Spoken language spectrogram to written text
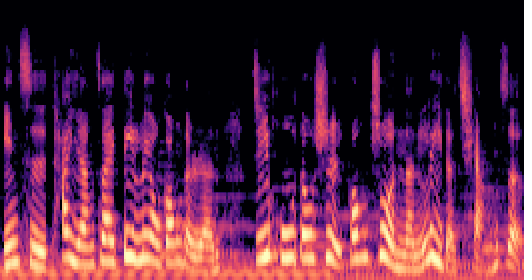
因此，太阳在第六宫的人，几乎都是工作能力的强者，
